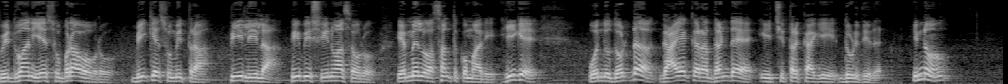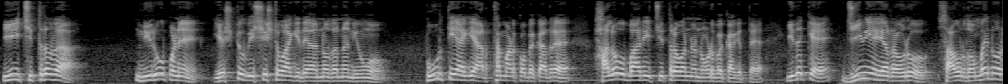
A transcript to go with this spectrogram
ವಿದ್ವಾನ್ ಎ. ಸುಬ್ರಾವ್ ಅವರು, B. K. Sumitra, P. Leela, P. B. Srinivas ಅವರು ಎಂ ಎಲ್. ವಸಂತ ಕುಮಾರಿ ಹೀಗೆ ಒಂದು ದೊಡ್ಡ ಗಾಯಕರ ದಂಡೆ ಈ ಚಿತ್ರಕ್ಕಾಗಿ ದುಡಿದಿದೆ. ಇನ್ನು ಈ ಚಿತ್ರದ ನಿರೂಪಣೆ ಎಷ್ಟು ವಿಶಿಷ್ಟವಾಗಿದೆ ಅನ್ನೋದನ್ನು ನೀವು ಪೂರ್ತಿಯಾಗಿ ಅರ್ಥ ಮಾಡ್ಕೋಬೇಕಾದ್ರೆ ಹಲವು ಬಾರಿ ಚಿತ್ರವನ್ನು ನೋಡಬೇಕಾಗತ್ತೆ. ಇದಕ್ಕೆ ಜಿ ವಿ ಅಯ್ಯರ್ ಅವರು ಸಾವಿರದ ಒಂಬೈನೂರ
